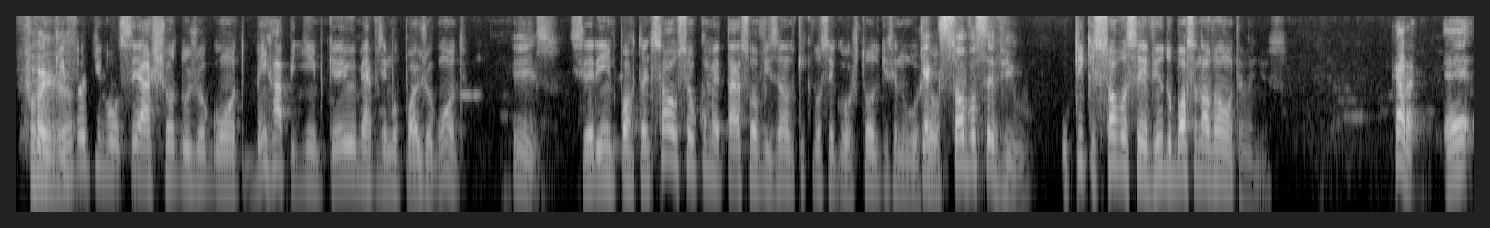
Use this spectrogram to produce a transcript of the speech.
Foi, O que viu? foi que você achou do jogo ontem? Bem rapidinho, porque eu e minha fizemos o pós-jogo ontem. Isso. Seria importante só o seu comentário, a sua visão, do que, que você gostou, do que você não O que é gostou. que só você viu? O que, que só você viu do Bossa Nova ontem, Vinícius? Cara, é,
